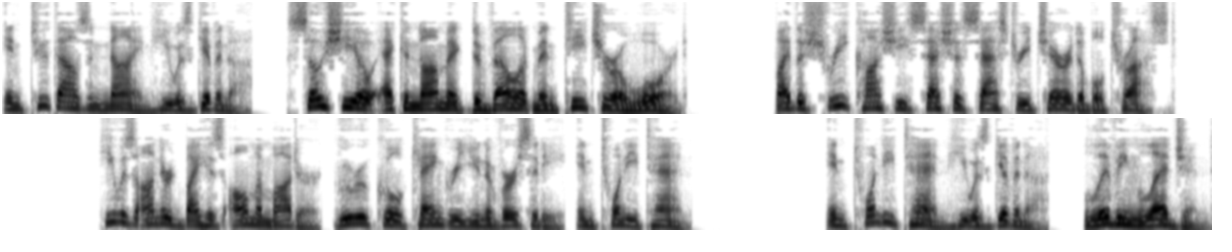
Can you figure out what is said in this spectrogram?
In 2009 he was given a «Socio-Economic Development Teacher Award» by the Sri Kashi Sesha Sastri Charitable Trust. He was honored by his alma mater, Gurukul Kangri University, in 2010. In 2010 he was given a «Living Legend»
